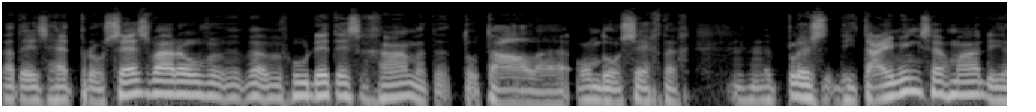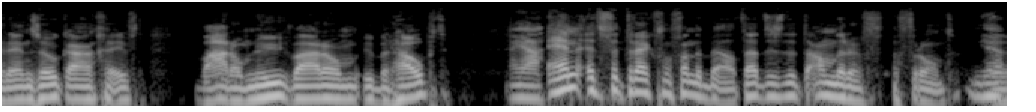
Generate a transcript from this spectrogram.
Dat is het proces waarover, wa- hoe dit is gegaan. Dat totaal eh, ondoorzichtig. Mhm. Plus die timing, zeg maar, die Rens ook aangeeft. Waarom nu? Waarom überhaupt? Ja, En het vertrek van Van der Belt. Dat is het andere front. Ja. eh,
